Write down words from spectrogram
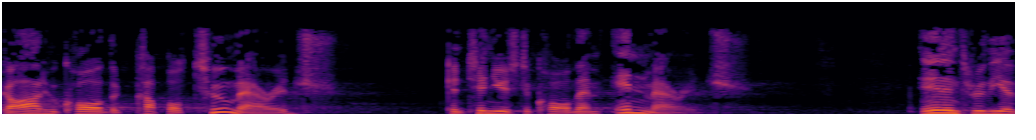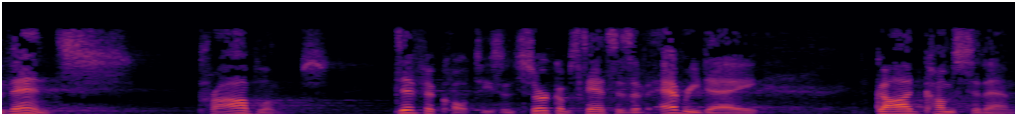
God, who called the couple to marriage, continues to call them in marriage. In and through the events, problems, difficulties, and circumstances of every day, God comes to them,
